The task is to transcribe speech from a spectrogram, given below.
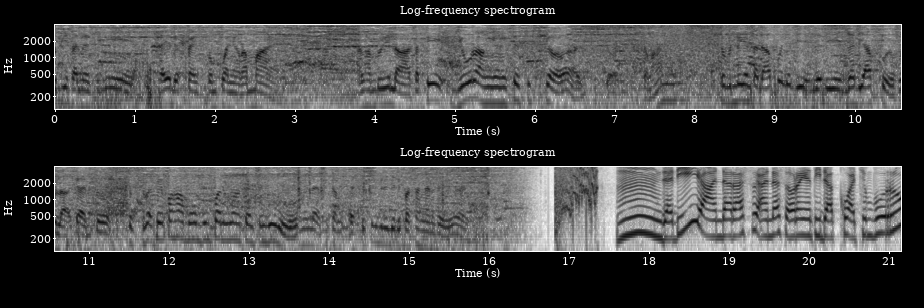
pergi sana sini saya ada fans perempuan yang ramai Alhamdulillah. Tapi diorang yang insecure lah Insecure Macam mana? So benda yang tak ada apa Jadi jadi jadi apa pula kan? So sebab saya faham Orang perempuan memang akan cemburu. Macam especially bila jadi pasangan saya kan Hmm, jadi anda rasa anda seorang yang tidak kuat cemburu,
